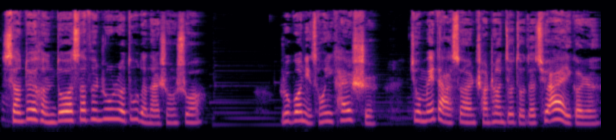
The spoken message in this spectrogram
想对很多三分钟热度的男生说：如果你从一开始就没打算长长久久的去爱一个人，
